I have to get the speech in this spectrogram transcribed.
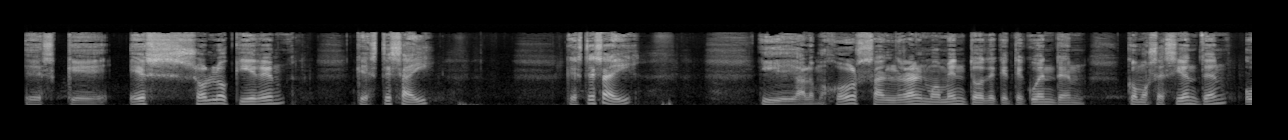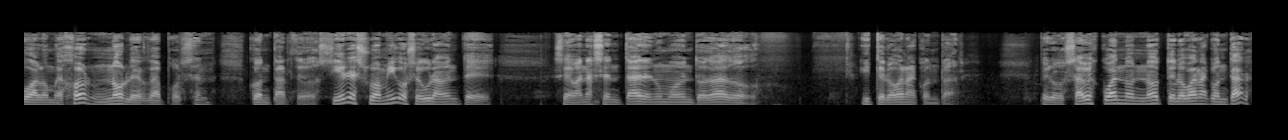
es que es solo quieren que estés ahí, que estés ahí y a lo mejor saldrá el momento de que te cuenten cómo se sienten o a lo mejor no les da por contártelo. Si eres su amigo seguramente se van a sentar en un momento dado y te lo van a contar. Pero ¿sabes cuándo no te lo van a contar?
